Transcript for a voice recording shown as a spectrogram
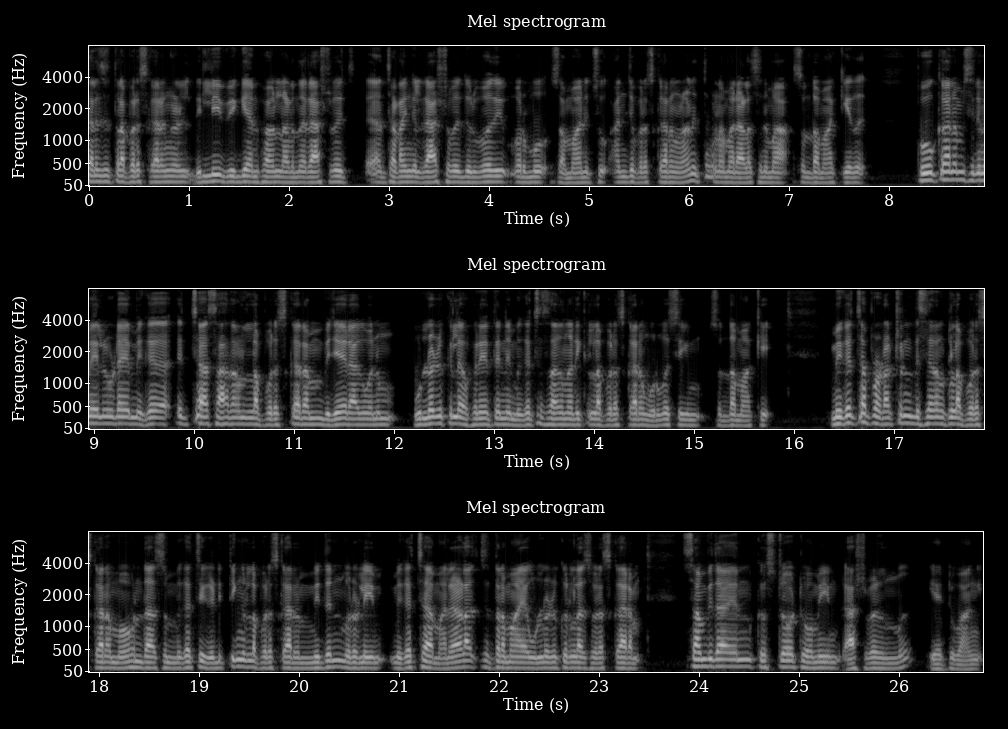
ചലച്ചിത്ര പുരസ്കാരങ്ങളിൽ ദില്ലി വിജ്ഞാൻ ഭവനിൽ നടന്ന രാഷ്ട്രപതി ചടങ്ങിൽ രാഷ്ട്രപതി ദ്രൗപദി മുർമു സമ്മാനിച്ചു. അഞ്ച് പുരസ്കാരങ്ങളാണ് ഇത്തവണ മലയാള സിനിമ സ്വന്തമാക്കിയത്. പൂക്കാനം സിനിമയിലൂടെ മികച്ച സാധനമുള്ള പുരസ്കാരം വിജയരാഘവനും ഉള്ളൊഴുക്കിലെ അഭിനയത്തിന് മികച്ച സഹനടിക്കുള്ള പുരസ്കാരം ഉർവശിയും സ്വന്തമാക്കി. മികച്ച പ്രൊഡക്ഷൻ ഡിസൈനർക്കുള്ള പുരസ്കാരം മോഹൻദാസും മികച്ച എഡിറ്റിംഗുള്ള പുരസ്കാരം മിഥുൻ മുരളിയും മികച്ച മലയാള ചിത്രമായ ഉള്ളൊഴുക്കിനുള്ള പുരസ്കാരം സംവിധായകൻ ക്രിസ്റ്റോ ടോമിയും രാഷ്ട്രപതിയിൽ നിന്ന് ഏറ്റുവാങ്ങി.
